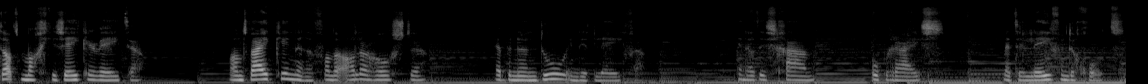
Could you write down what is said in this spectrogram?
Dat mag je zeker weten, want wij kinderen van de Allerhoogste hebben een doel in dit leven. En dat is gaan op reis met de levende God.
